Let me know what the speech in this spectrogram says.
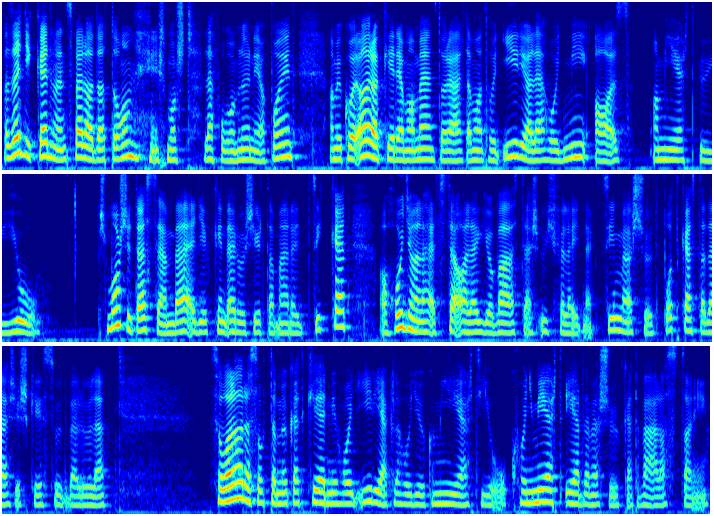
Az egyik kedvenc feladatom, és most le fogom lőni a point, amikor arra kérem a mentoráltamat, hogy írja le, hogy mi az, amiért ő jó. És most jut eszembe, egyébként erős írtam már egy cikket, a Hogyan lehetsz te a legjobb választás ügyfeleidnek címmel, sőt podcast adás is készült belőle. Szóval arra szoktam őket kérni, hogy írják le, hogy ők miért jók, hogy miért érdemes őket választani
